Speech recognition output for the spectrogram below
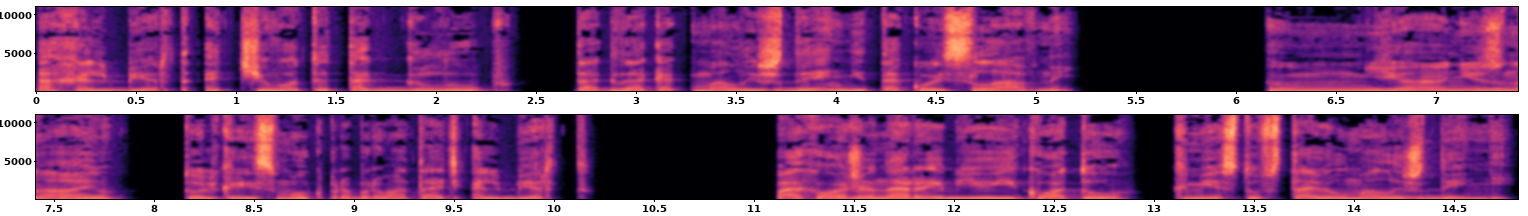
«Ах, Альберт, отчего ты так глуп, тогда как малыш Дэнни такой славный?» «Я не знаю», — только и смог пробормотать Альберт. «Похоже на рыбью икоту», — к месту вставил малыш Дэнни.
